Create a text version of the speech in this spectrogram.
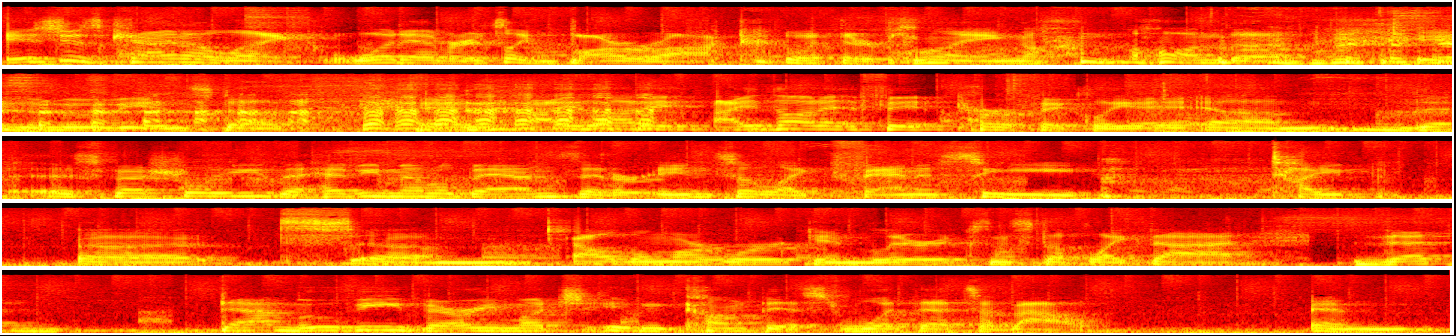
It's just kind of like whatever. It's like bar rock what they're playing on, on the in the movie and stuff. And I thought it I thought it fit perfectly. It, um, the, especially the heavy metal bands that are into like fantasy type uh, um, album artwork and lyrics and stuff like that. That that movie very much encompassed what that's about. And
